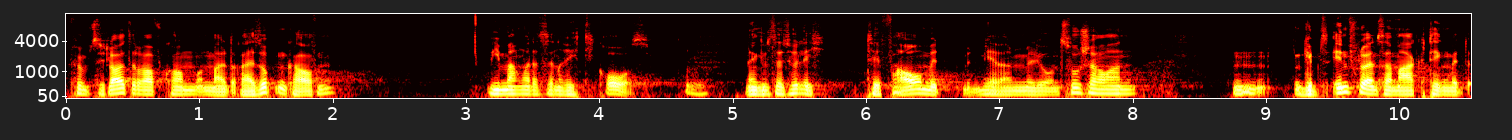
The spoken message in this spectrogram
50 Leute drauf kommen und mal drei Suppen kaufen. Wie machen wir das denn richtig groß? Mhm. Dann gibt es natürlich TV mit, mit mehreren Millionen Zuschauern. Hm, gibt es Influencer-Marketing mit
